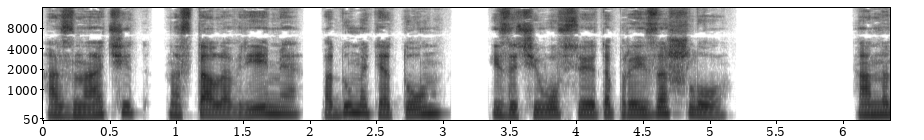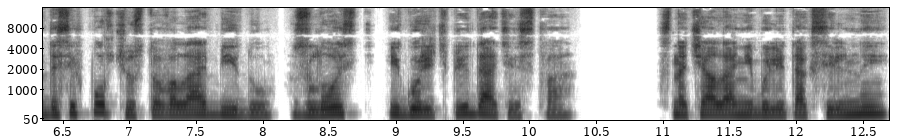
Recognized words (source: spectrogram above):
А значит, настало время подумать о том, из-за чего все это произошло. Анна до сих пор чувствовала обиду, злость и горечь предательства, Сначала они были так сильны,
